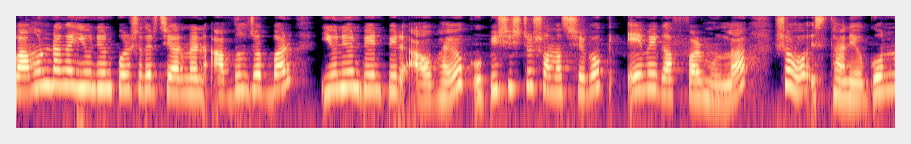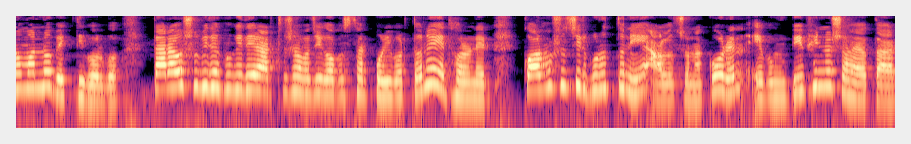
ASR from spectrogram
Bamandanga union পরিষদের চেয়ারম্যান আব্দুল জব্বার, ইউনিয়ন বিএনপির আহ্বায়ক ও বিশিষ্ট সমাজসেবক এম এ গাফফার মোল্লা সহ স্থানীয় গণ্যমান্য ব্যক্তিবর্গ। তারাও সুবিধাভোগীদের আর্থসামাজিক অবস্থার পরিবর্তনে এ ধরনের কর্মসূচির গুরুত্ব নিয়ে আলোচনা করেন এবং বিভিন্ন সহায়তার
